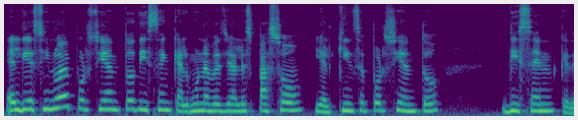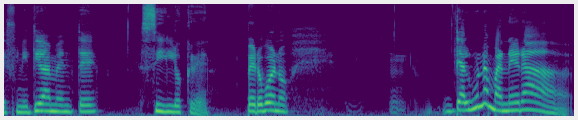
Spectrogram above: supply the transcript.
El 19% dicen que alguna vez ya les pasó y el 15% dicen que definitivamente sí lo creen. Pero bueno, de alguna manera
